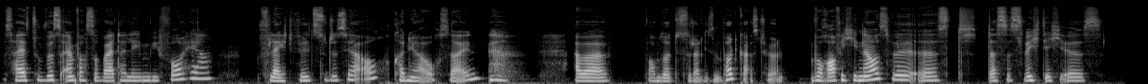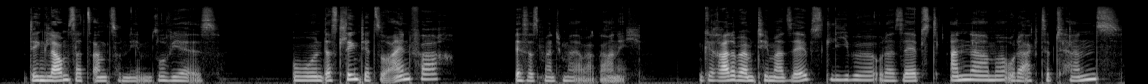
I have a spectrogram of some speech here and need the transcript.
Das heißt, du wirst einfach so weiterleben wie vorher. Vielleicht willst du das ja auch, kann ja auch sein. Aber warum solltest du dann diesen Podcast hören? Worauf ich hinaus will, ist, dass es wichtig ist, den Glaubenssatz anzunehmen, so wie er ist. Und das klingt jetzt so einfach, ist es manchmal aber gar nicht. Gerade beim Thema Selbstliebe oder Selbstannahme oder Akzeptanz,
